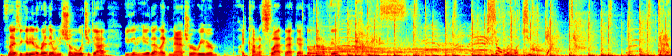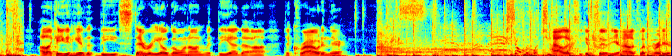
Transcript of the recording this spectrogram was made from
It's nice you can hear that right there when you show me what you got. You can hear that like natural reverb, like kind of slapback echo kind of feel. I like how you can hear the, the stereo going on with the uh, the uh, the crowd in there. Alex, you Alex, you can see yeah, Alex left and right here.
